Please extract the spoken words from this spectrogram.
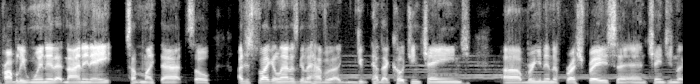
probably win it at nine and eight, something like that. So I just feel like Atlanta's going to have a have that coaching change. Uh, bringing in a fresh face and, and changing the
